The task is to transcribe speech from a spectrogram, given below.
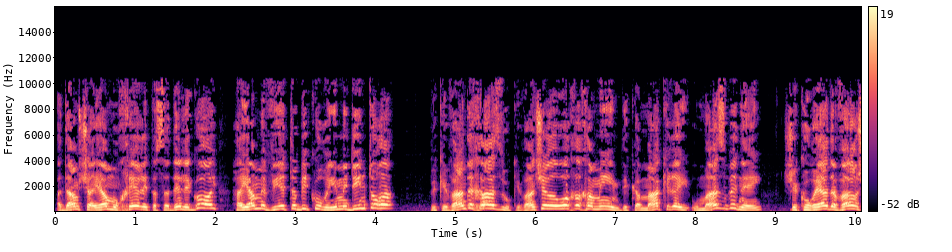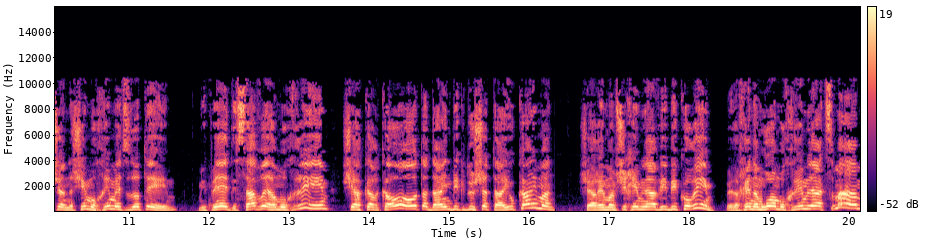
אדם שהיה מוכר את השדה לגוי, היה מביא את הביקורים מדין תורה. וכיוון דחזו, כיוון שראו החכמים דקמקרי ומזבני, שקורה הדבר שאנשים מוכרים את שדותיהם, מפני דסברי המוכרים שהקרקעות עדיין בקדושתה יהיו קיימן, שהרי ממשיכים להביא ביקורים, ולכן אמרו המוכרים לעצמם,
